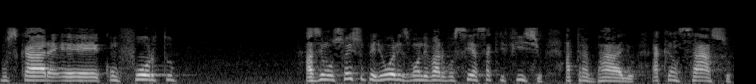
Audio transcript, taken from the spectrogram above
buscar é, conforto. As emoções superiores vão levar você a sacrifício, a trabalho, a cansaço,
